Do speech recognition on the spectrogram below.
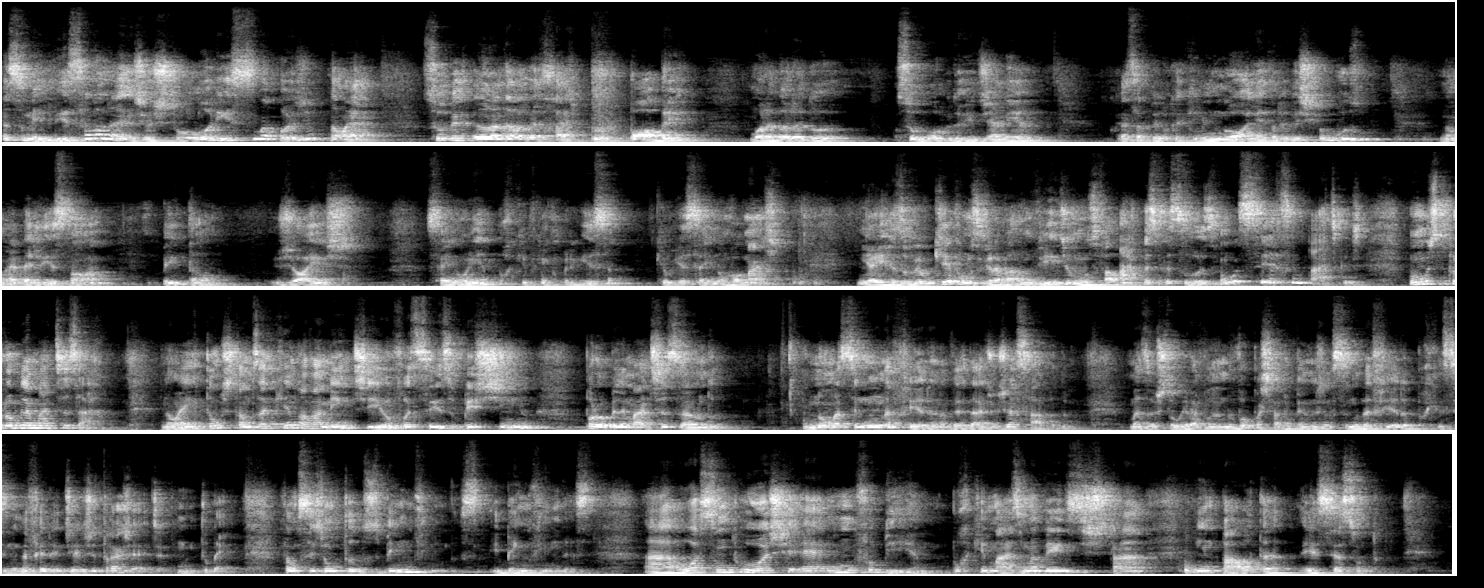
Eu sou Melissa Laranja, eu estou louríssima hoje, não é? Super Donatella Versace, pobre, moradora do subúrbio do Rio de Janeiro, com essa peruca que me engole toda vez que eu uso, não é? Belíssima, ó, peitão, joias, sem unha, porque fiquei com preguiça, que eu ia sair e não vou mais. E aí resolvi o quê? Vamos gravar um vídeo, vamos falar com as pessoas, vamos ser simpáticas, vamos problematizar, não é? Então estamos aqui novamente, eu, vocês, o peixinho, problematizando numa segunda-feira, na verdade hoje é sábado, mas eu estou gravando, vou postar apenas na segunda-feira, porque segunda-feira é dia de tragédia, muito bem. Então sejam todos bem-vindos e bem-vindas. Ah, o assunto hoje é homofobia, porque mais uma vez está em pauta esse assunto.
